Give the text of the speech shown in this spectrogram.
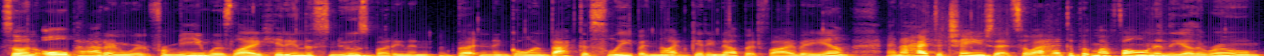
So an old pattern for me was like hitting the snooze button and button and going back to sleep and not getting up at 5 a.m. And I had to change that. So I had to put my phone in the other room,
